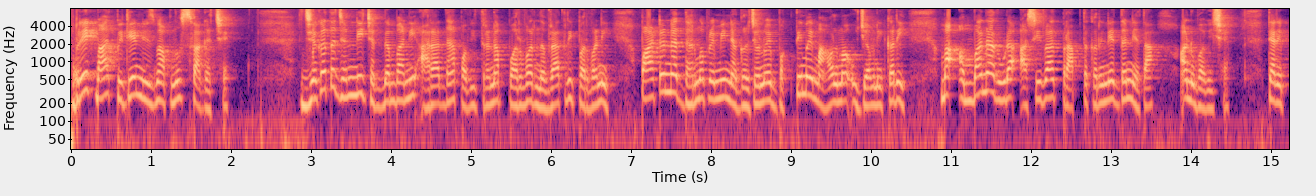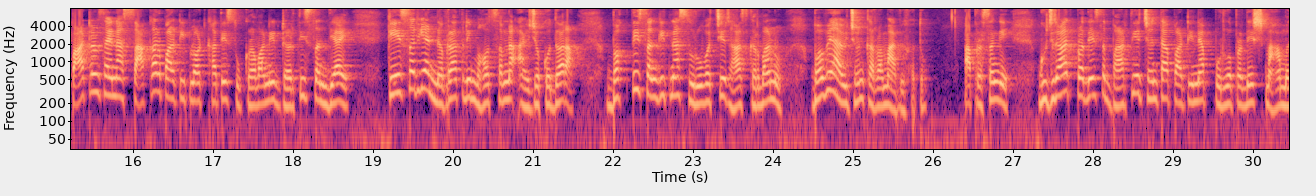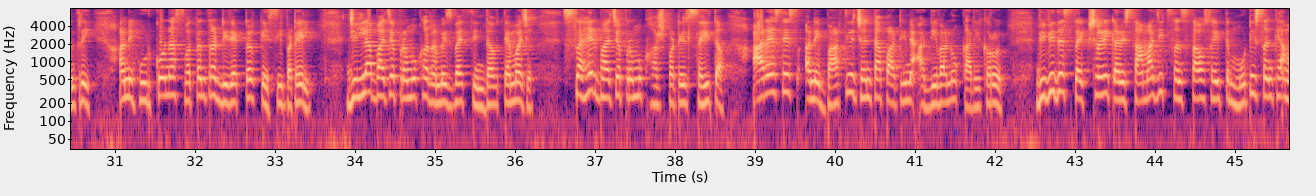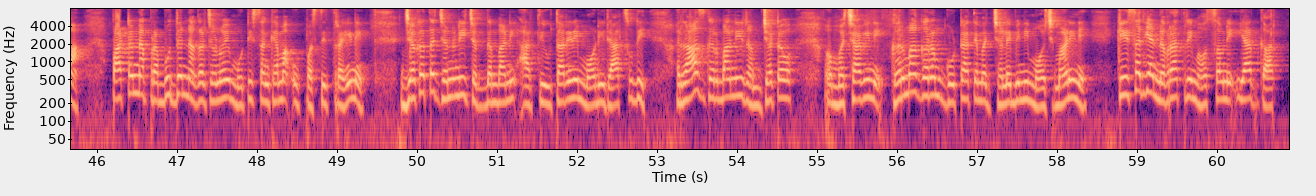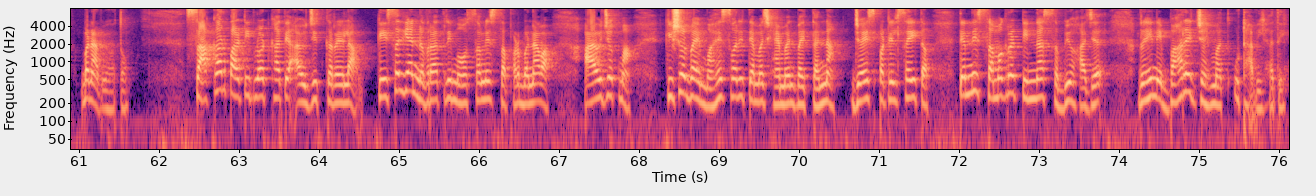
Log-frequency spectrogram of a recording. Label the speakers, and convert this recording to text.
Speaker 1: Break બાદ PTN ન્યૂઝમાં આપનું સ્વાગત છે. જગત જનની જગદંબાની આરાધના પવિત્રના પર્વ નવરાત્રિ પર્વની પાટણના ધર્મપ્રેમી નગરજનોએ ભક્તિમય માહોલમાં ઉજવણી કરી માં અંબાના રૂડા આશીર્વાદ પ્રાપ્ત કરીને ધન્યતા અનુભવી છે. ત્યારે પાટણ શહેરના સાકાર પાર્ટી પ્લોટ ખાતે શુક્રવારની ઢળતી સંધ્યાએ કેસરિયા નવરાત્રિ મહોત્સવના આયોજકો દ્વારા ભક્તિ સંગીતના સુરો વચ્ચે રાસ ગરબાનું ભવ્ય આયોજન કરવામાં આવ્યું હતું. આ પ્રસંગે ગુજરાત પ્રદેશ ભારતીય જનતા પાર્ટીના પૂર્વ પ્રદેશ મહામંત્રી અને હુડકોના સ્વતંત્ર ડિરેક્ટર કેસી પટેલ, જિલ્લા ભાજપ પ્રમુખ રમેશભાઈ સિંધવ તેમજ શહેર ભાજપ પ્રમુખ હર્ષ પટેલ સહિત આરએસએસ અને ભારતીય જનતા પાર્ટીના આગેવાનો કાર્યકરો વિવિધ શૈક્ષણિક અને સામાજિક સંસ્થાઓ સહિત મોટી સંખ્યામાં પાટણના પ્રબુદ્ધ નગરજનોએ મોટી સંખ્યામાં ઉપસ્થિત રહીને જગત જનની જગદંબાની આરતી ઉતારીને મોડી રાત સુધી રાસ ગરબાની રમઝટ મચાવીને ગરમા ગરમ ગોટા તેમજ જલેબીની મોજ માણીને કેસરિયા નવરાત્રિ મહોત્સવને યાદગાર બનાવ્યો હતો. સાકર પાર્ટી પ્લોટ ખાતે આયોજિત કરેલા કેસરિયા નવરાત્રિ મહોત્સવને સફળ બનાવવા આયોજકમાં કિશોરભાઈ મહેશ્વરી તેમજ હેમંતભાઈ તન્ના, જયેશ પટેલ સહિત તેમની સમગ્ર ટીમના સભ્યો હાજર રહીને ભારે જહેમત ઉઠાવી હતી.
